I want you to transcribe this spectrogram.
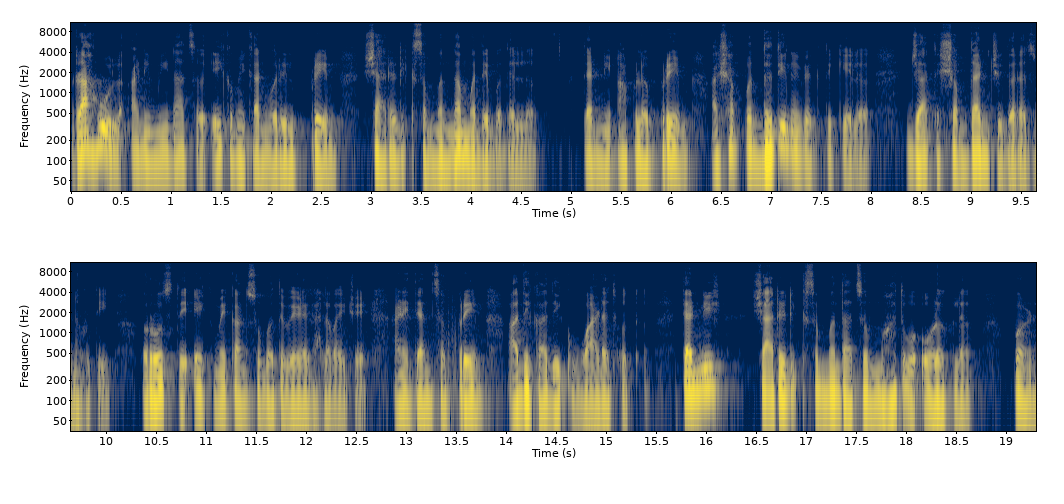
राहुल आणि मीनाचं एकमेकांवरील प्रेम शारीरिक संबंधांमध्ये बदललं. त्यांनी आपलं प्रेम अशा पद्धतीने व्यक्त केलं ज्यात शब्दांची गरज नव्हती. रोज ते एकमेकांसोबत वेळ घालवायचे आणि त्यांचं प्रेम अधिकाधिक वाढत होतं. त्यांनी शारीरिक संबंधाचं महत्त्व ओळखलं पण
